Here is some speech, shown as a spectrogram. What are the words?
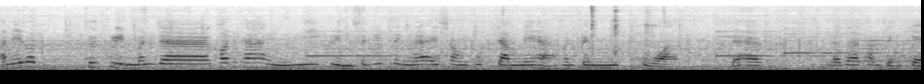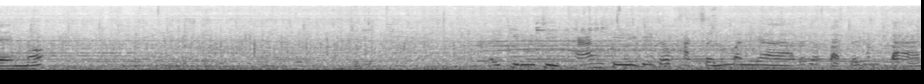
อันนี้รสคือกลิ่นมันจะค่อนข้างมีกลิ่นสักนิดหนึ่งนะไอชองกุกจังเนี่ยค่ะ มันเป็นถั่วนะคะ แล้วก็ทำเป็นแกงเนาะไอกิมจิค้างทีก็ผัดใส่น้ำมันงาแล้วก็ตัดด้วยน้ำตาล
